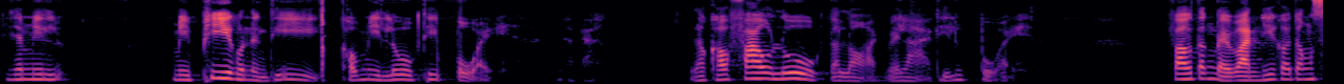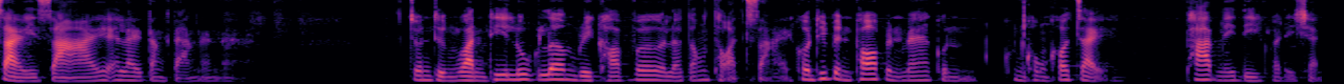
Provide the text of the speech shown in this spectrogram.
ดิฉันมีมีพี่คนหนึ่งที่เขามีลูกที่ป่วยนะคะแล้วเขาเฝ้าลูกตลอดเวลาที่ลูกป่วย เฝ้าตั้งแต่วันที่เขาต้องใส่สายอะไรต่าง ๆนานา จนถึงวันที่ลูกเริ่ม recover แล้วต้องถอดสาย คนที่เป็นพ่อเป็นแม่คุณคุณคงเข้าใจภาพนี้ดีกว่าดิฉัน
